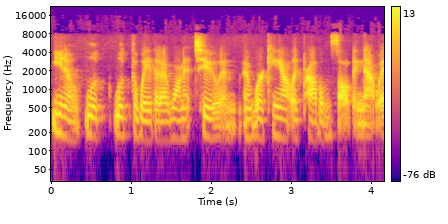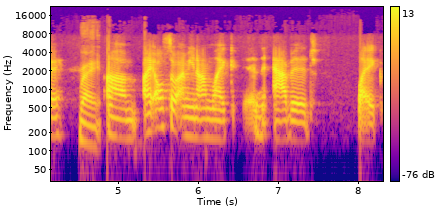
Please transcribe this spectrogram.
you know look look the way that I want it to and, and working out like problem solving that way. Right. Um, I also, I mean, I'm like an avid like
